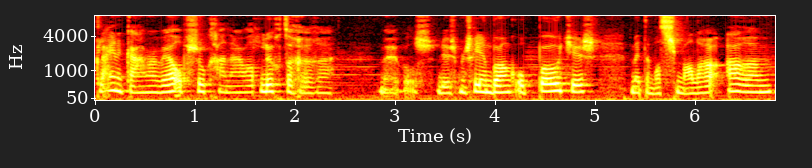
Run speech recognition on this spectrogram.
kleine kamer wel op zoek gaan naar wat luchtigere meubels. Dus misschien een bank op pootjes met een wat smallere arm.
